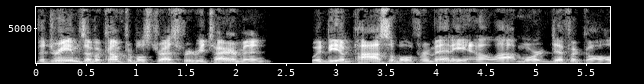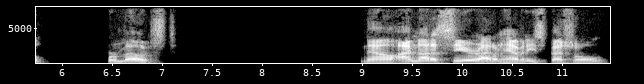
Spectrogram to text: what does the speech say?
the dreams of a comfortable, stress free retirement would be impossible for many and a lot more difficult for most. Now, I'm not a seer. I don't have any special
